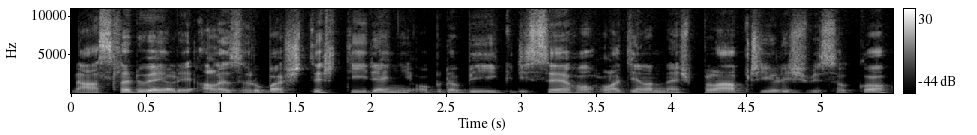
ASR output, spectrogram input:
Následuje-li ale zhruba čtyřtýdenní období, kdy se jeho hladina nešplá příliš vysoko,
